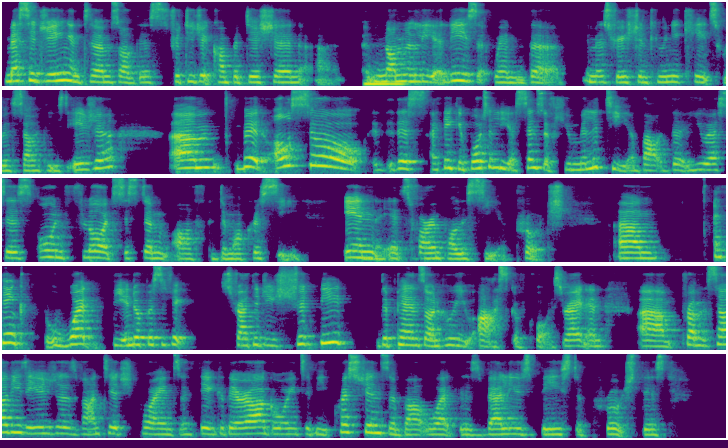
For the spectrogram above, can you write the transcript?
messaging in terms of this strategic competition, uh, nominally at least when the administration communicates with Southeast Asia. Um, but also this, I think importantly, a sense of humility about the US's own flawed system of democracy in mm-hmm. its foreign policy approach. Um, I think what the Indo-Pacific strategy should be depends on who you ask, of course, right? And um, from Southeast Asia's vantage point, I think there are going to be questions about what this values-based approach, this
